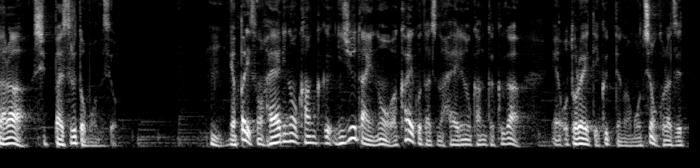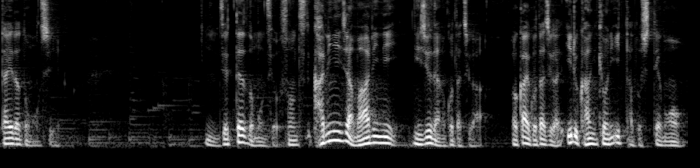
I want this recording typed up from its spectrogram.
たら失敗すると思うんですよ。うん、やっぱりその流行りの感覚20代の若い子たちの流行りの感覚が衰えていくっていうのはもちろんこれは絶対だと思うし、うん、絶対だと思うんですよ。その仮にじゃあ周りに20代の子たちが若い子たちがいる環境に行ったとしても、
